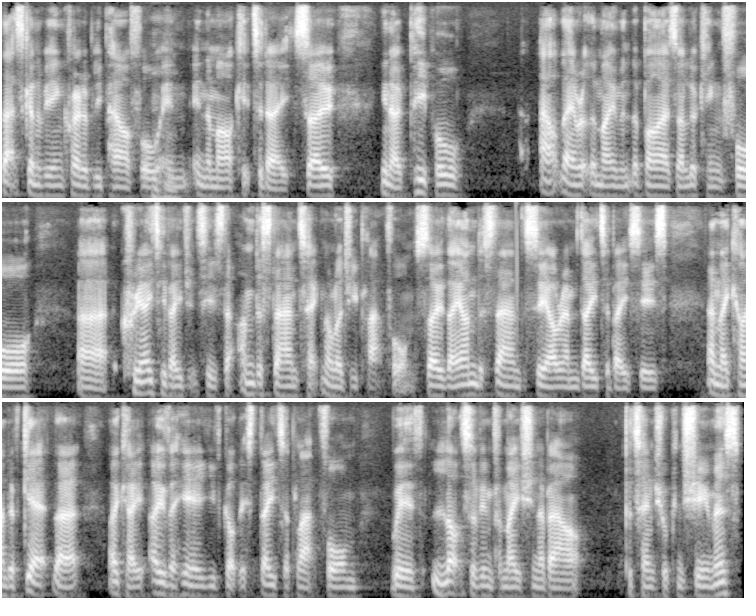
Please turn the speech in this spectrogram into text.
that's going to be incredibly powerful mm-hmm. in, in the market today. So, you know, people out there at the moment, the buyers are looking for uh, creative agencies that understand technology platforms. So they understand the CRM databases and they kind of get that, okay, over here you've got this data platform with lots of information about potential consumers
